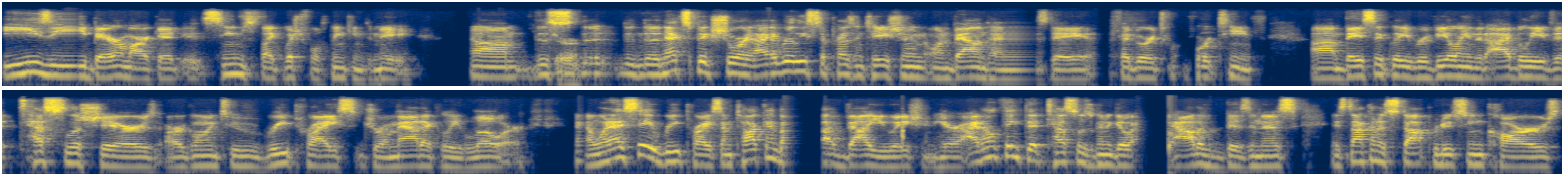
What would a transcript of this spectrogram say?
easy bear market, it seems like wishful thinking to me. Um, this sure. the, the next big short. I released a presentation on Valentine's Day, February 14th, um, basically revealing that I believe that Tesla shares are going to reprice dramatically lower. And when I say reprice, I'm talking about valuation here. I don't think that Tesla is going to go out of business. It's not going to stop producing cars.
